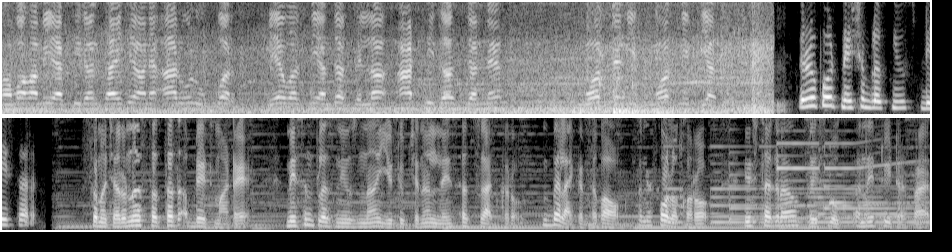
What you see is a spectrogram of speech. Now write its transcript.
હમહમી એક્સિડન્ટ થાય છે અને આ રોડ ઉપર બે વર્ષની અંદર છેલ્લા આઠથી દસ જણને મોતને ની- મોત નીપજ્યા છે. રિપોર્ટ નેશન પ્લસ ન્યૂઝ ડેસર. સમાચારોના સતત અપડેટ માટે નેશન પ્લસ ન્યૂઝના યુટ્યુબ ચેનલને સબસ્ક્રાઇબ કરો બેલ આઇકન દબાવો અને ફોલો કરો ઇન્સ્ટાગ્રામ ફેસબુક અને ટ્વિટર પર.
